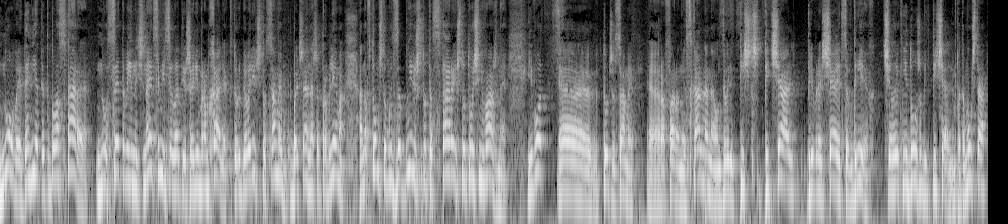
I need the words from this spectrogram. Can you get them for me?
новое. Да нет, это было старое. Но с этого и начинается Месилат и Шарим Рамхаля, который говорит, что самая большая наша проблема, она в том, что мы забыли что-то старое, что-то очень важное. И вот э, тот же самый э, Рафаран из Карлина, он говорит, печаль превращается в грех. Человек не должен быть печальным, потому что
